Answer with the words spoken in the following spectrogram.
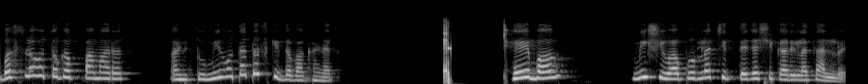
बसलो होतो गप्पा मारत. आणि तुम्ही होतातच की दवाखान्यात. हे बघ मी शिवापूरला चित्तेच्या शिकारीला चाललोय.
